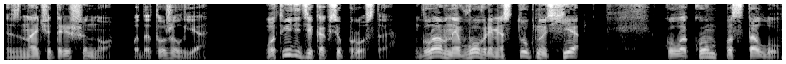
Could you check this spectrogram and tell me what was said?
Значит, решено, подытожил я. Вот видите, как все просто. Главное вовремя стукнуть хе кулаком по столу.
